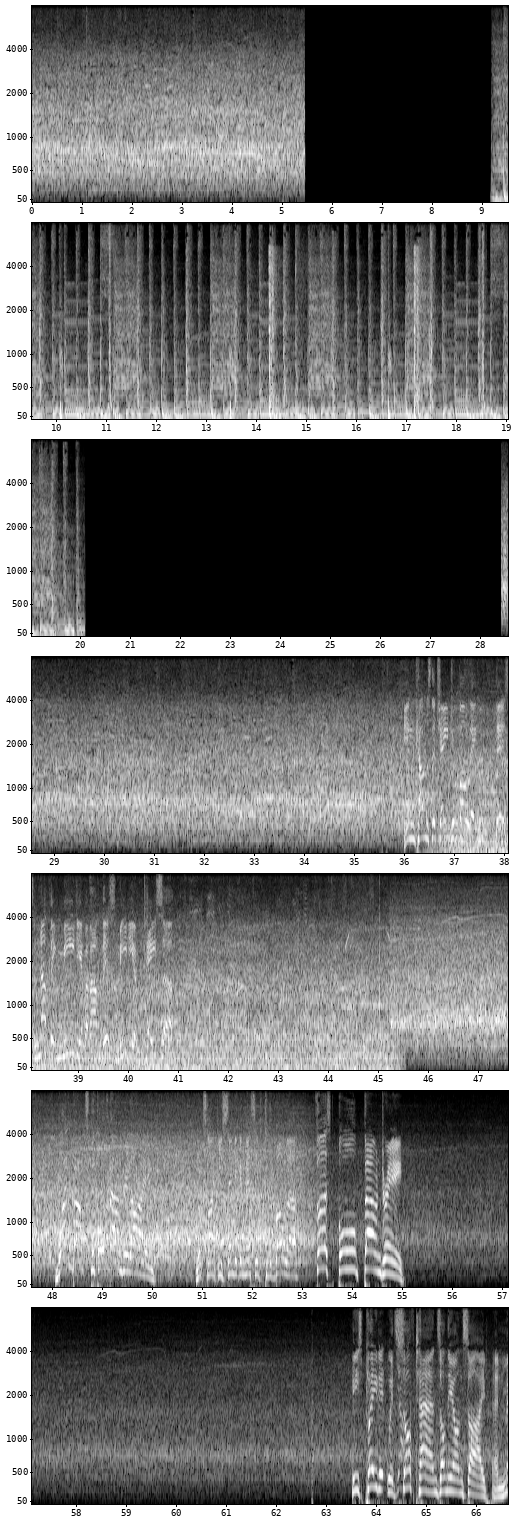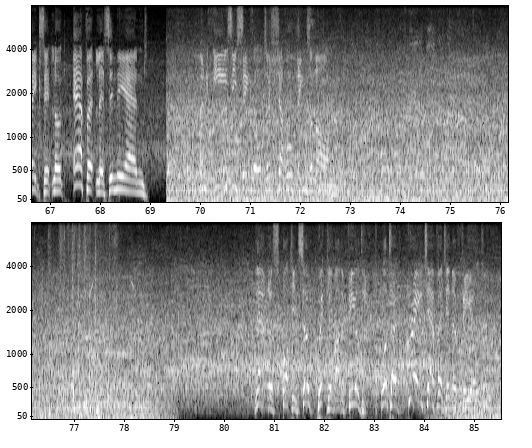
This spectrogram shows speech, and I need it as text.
In comes the change of bowling. There's nothing medium about this medium pacer. One bounce before the boundary line. Looks like he's sending a message to the bowler. First ball boundary. He's played it with soft hands on the onside and makes it look effortless in the end. An easy single to shuffle things along. That was spotted so quickly by the fielder. What a great effort in the field.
